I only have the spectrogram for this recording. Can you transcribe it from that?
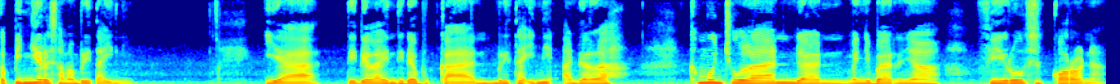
ke pinggir sama berita ini. Ya, tidak lain tidak bukan, berita ini adalah kemunculan dan menyebarnya virus corona.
